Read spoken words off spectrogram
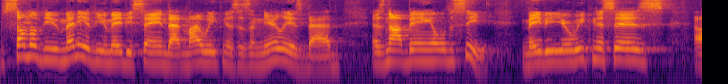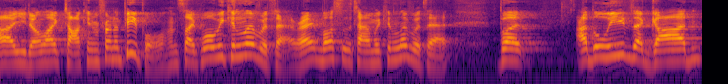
Some of you, many of you, may be saying that my weakness isn't nearly as bad as not being able to see. Maybe your weakness is uh, you don't like talking in front of people. It's like, well, we can live with that, right? Most of the time, we can live with that. But I believe that God,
